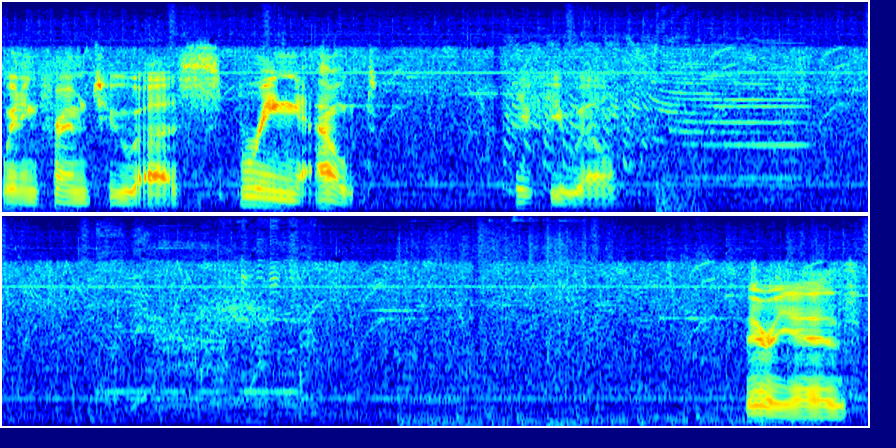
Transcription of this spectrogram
Waiting for him to uh, spring out, if you will. There he is.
